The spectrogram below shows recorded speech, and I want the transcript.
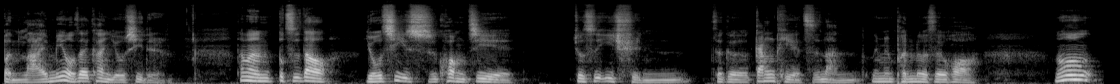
本来没有在看游戏的人，他们不知道游戏实况界就是一群这个钢铁直男那边喷热色话，然后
